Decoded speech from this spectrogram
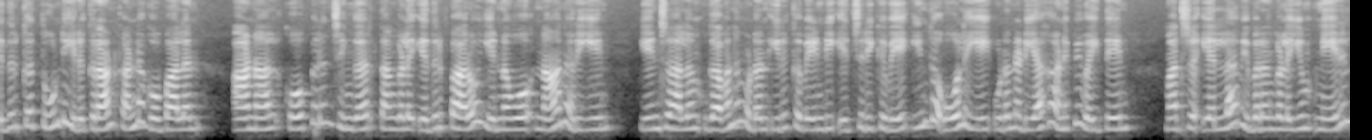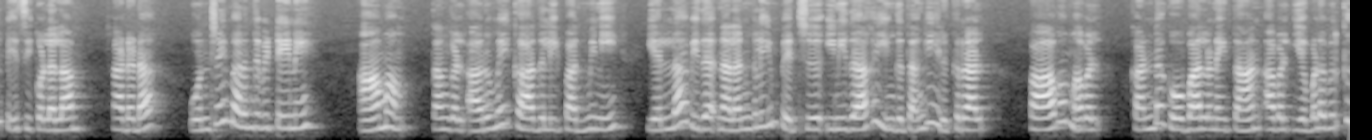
எதிர்க்க தூண்டி இருக்கிறான் கண்டகோபாலன். ஆனால் கோப்பெருஞ்சிங்கர் தங்களை எதிர்ப்பாரோ என்னவோ நான் அறியேன் என்றாலும் கவனமுடன் இருக்க வேண்டி எச்சரிக்கவே இந்த ஓலையை உடனடியாக அனுப்பி வைத்தேன். மற்ற எல்லா விவரங்களையும் நேரில் பேசிக்கொள்ளலாம். அடடா ஒன்றை மறந்துவிட்டேனே. ஆமாம் தங்கள் அருமை காதலி பத்மினி எல்லாவித நலன்களையும் பெற்று இனிதாக இங்கு தங்கி இருக்கிறாள் பாவம் அவள். கண்ட கோபாலனைத்தான் அவள் எவ்வளவிற்கு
